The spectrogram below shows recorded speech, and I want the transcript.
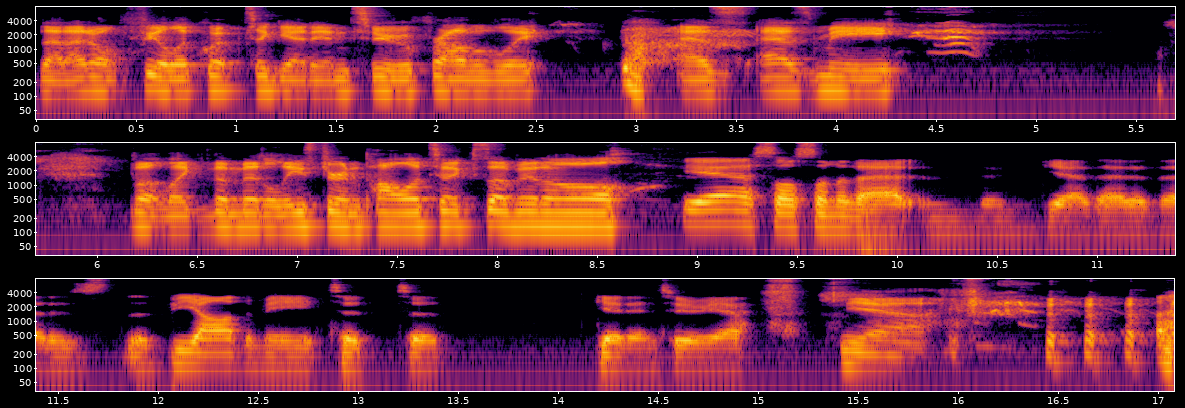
that I don't feel equipped to get into probably as as me. But like the Middle Eastern politics of it all. Yeah, I saw some of that, and, and yeah, that that is beyond me to to get into. Yeah. Yeah.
